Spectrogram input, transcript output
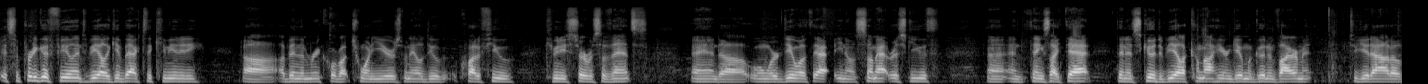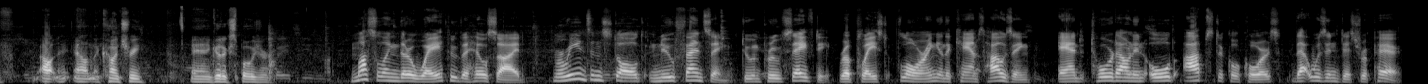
It's a pretty good feeling to be able to give back to the community. Uh, I've been in the Marine Corps about 20 years, been able to do quite a few community service events. And uh, when we're dealing with that, you know, some at-risk youth uh, and things like that, then it's good to be able to come out here and give them a good environment to get out of, out, out in the country and good exposure. Muscling their way through the hillside, Marines installed new fencing to improve safety, replaced flooring in the camp's housing, and tore down an old obstacle course that was in disrepair.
